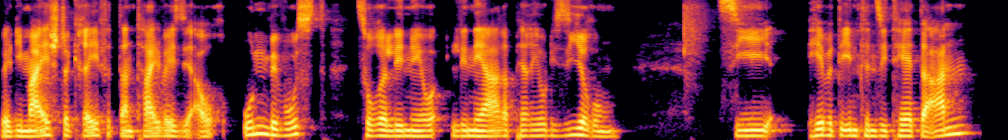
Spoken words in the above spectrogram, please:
Weil die meisten greifen dann teilweise auch unbewusst zur linea linearen Periodisierung. Sie heben die Intensität da an,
